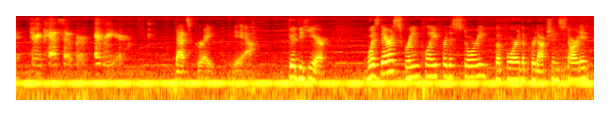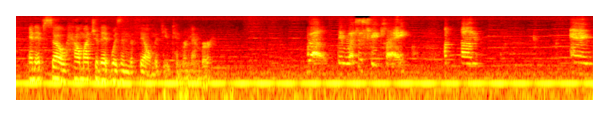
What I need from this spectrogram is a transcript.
it during Passover every year. that's great. Yeah, good to hear. Was there a screenplay for this story before the production started? And if so, how much of it was in the film, if you can remember? Well, there was a screenplay, um, and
